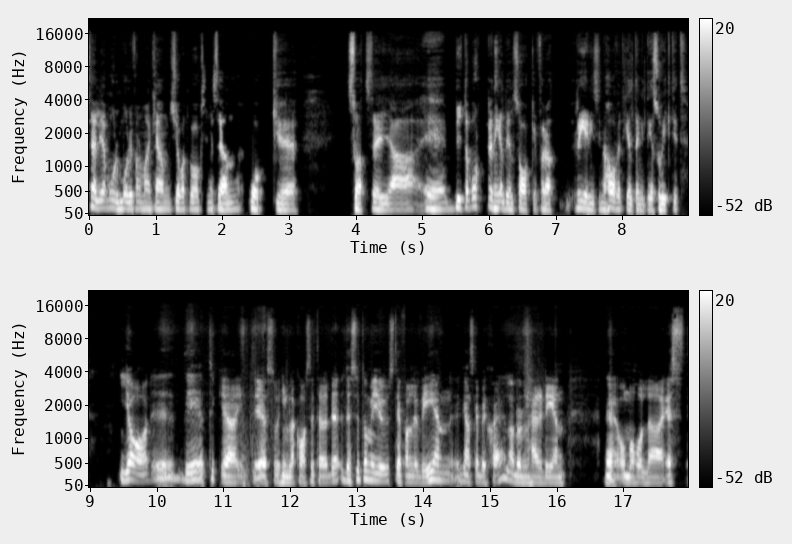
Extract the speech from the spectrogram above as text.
sälja mormor ifall man kan köpa tillbaka henne sen och eh, så att säga eh, byta bort en hel del saker för att regeringsinnehavet helt enkelt är så viktigt? Ja, det, det, tycker jag inte är så himla konstigt. Här. Dessutom är ju Stefan Löfven ganska besjälad av den här idén eh, om att hålla SD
